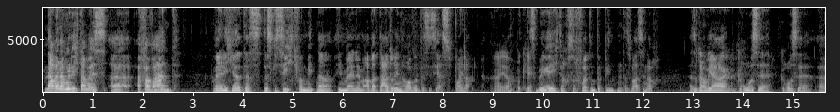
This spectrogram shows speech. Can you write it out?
Na, aber da wurde ich damals äh, verwarnt, weil ich ja das, das Gesicht von Mittner in meinem Avatar drin habe und das ist ja Spoiler. Ah ja, okay. Das möge ich doch sofort unterbinden, das weiß ich noch. Also da habe ich ja große, große äh,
